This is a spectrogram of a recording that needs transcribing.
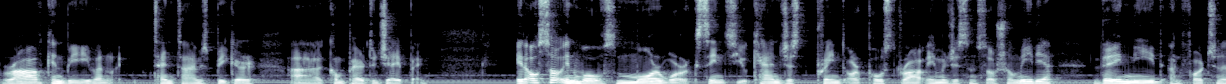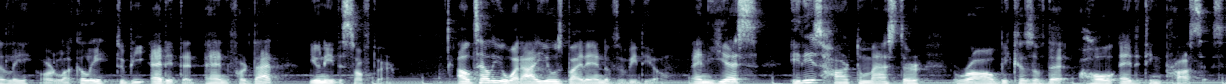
RAW can be even like 10 times bigger uh, compared to JPEG. It also involves more work since you can't just print or post RAW images on social media. They need, unfortunately or luckily, to be edited and for that you need the software. I'll tell you what I use by the end of the video. And yes, it is hard to master RAW because of the whole editing process.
